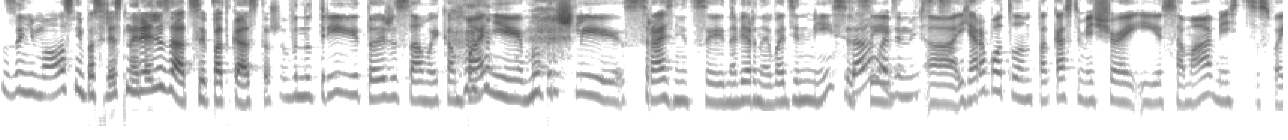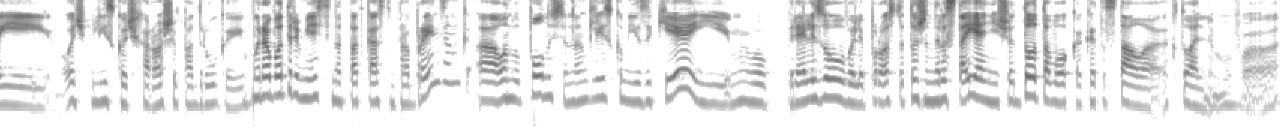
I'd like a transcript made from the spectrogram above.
занималась непосредственно реализацией подкастов. Внутри той же самой компании мы пришли с разницей, наверное, в один месяц. Да, в один месяц. А, я работала над подкастом подкастами еще и сама вместе со своей очень близкой, очень хорошей подругой. Мы работали вместе над подкастом про брендинг. А, он был полностью на английском языке, и мы его реализовывали просто тоже на расстоянии еще до того, как это стало актуальным в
